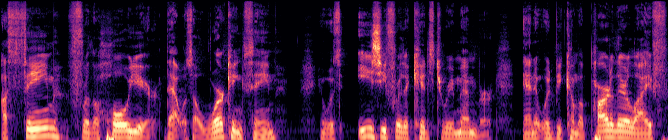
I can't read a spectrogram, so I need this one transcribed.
a theme for the whole year. That was a working theme it was easy for the kids to remember, and it would become a part of their life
